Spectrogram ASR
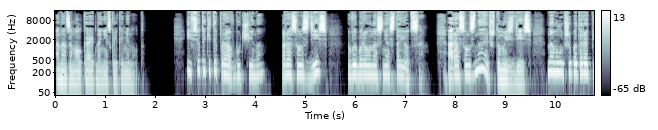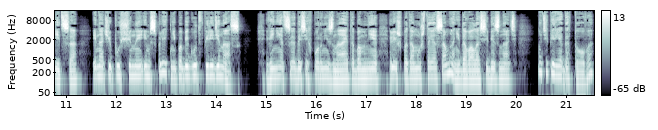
Она замолкает на несколько минут. И все-таки ты прав, Бучина. Раз он здесь, выбора у нас не остается. А раз он знает, что мы здесь, нам лучше поторопиться, иначе пущенные им сплетни побегут впереди нас. Венеция до сих пор не знает обо мне, лишь потому, что я сама не давала о себе знать. Но теперь я готова,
